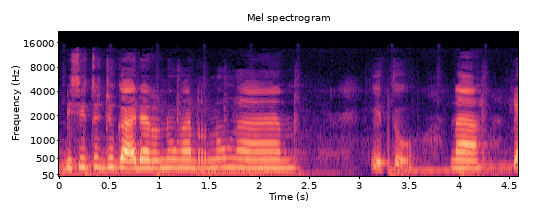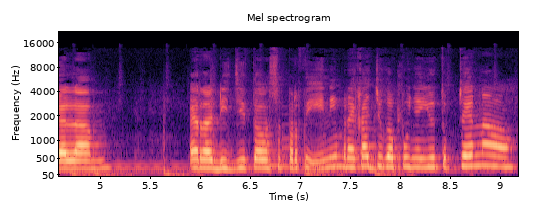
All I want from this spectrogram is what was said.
Di situ juga ada renungan-renungan itu. Nah, dalam era digital seperti ini mereka juga punya YouTube channel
